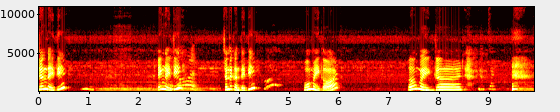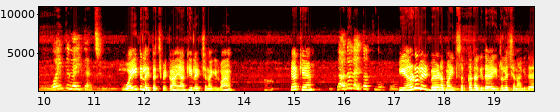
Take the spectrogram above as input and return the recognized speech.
ಚಂದ ಐತಿ ಹೆಂಗೈತಿ? ಚಂದ ಕಂತೈತಿ ಓ my god oh my god white light ಹಚ್ಬೇಕಾ ಯಾಕೆ ಈ ಲೈಟ್ ಚೆನ್ನಾಗಿಲ್ವಾ? ಯಾಕೆ? ಎರಡು ಲೈಟ್ ಬೇಡಮ್ಮ ಇದು ಸಖತ್ತಾಗಿದೆ ಇದರಲ್ಲೇ ಚೆನ್ನಾಗಿದೆ.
